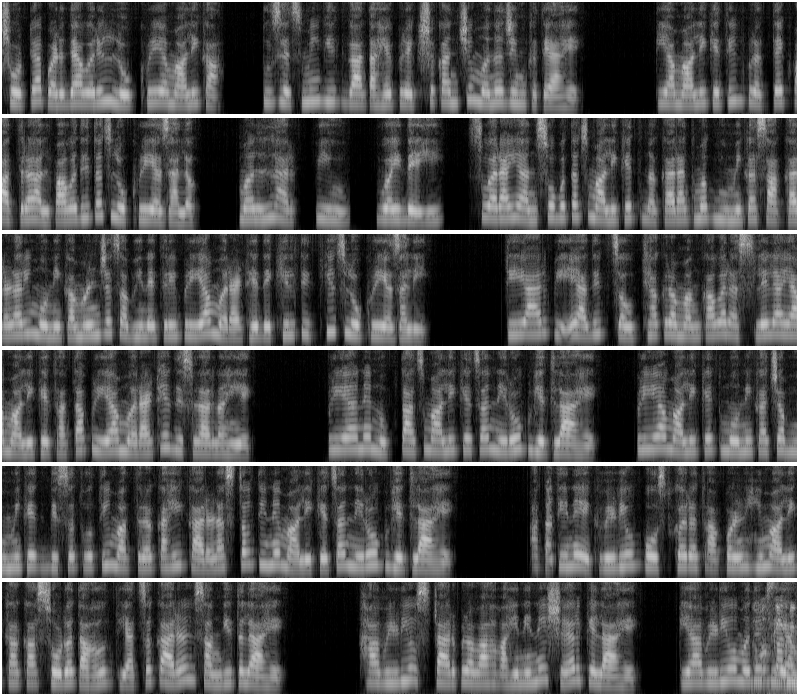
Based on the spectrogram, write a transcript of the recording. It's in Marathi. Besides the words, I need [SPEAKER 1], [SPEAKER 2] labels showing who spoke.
[SPEAKER 1] छोट्या पडद्यावरील लोकप्रिय मालिका तुझेच मी गीत गात आहे प्रेक्षकांची मन जिंकते आहे. या मालिकेतील प्रत्येक पात्र अल्पावधीतच लोकप्रिय झालं. मल्हार पिहू वैदेही स्वरा यांसोबतच मालिकेत नकारात्मक भूमिका साकारणारी मोनिका म्हणजेच अभिनेत्री प्रिया मराठे देखील तितकीच लोकप्रिय झाली. टी आर पी ए यादीत चौथ्या क्रमांकावर असलेल्या या मालिकेत आता प्रिया मराठे दिसणार नाहीये. प्रियाने नुकताच मालिकेचा निरोप घेतला आहे. प्रिया मालिकेत मोनिकाच्या भूमिकेत दिसत होती मात्र काही कारणास्तव तिने मालिकेचा निरोप घेतला आहे. आता तिने एक व्हिडिओ पोस्ट करत आपण ही मालिका का सोडत आहोत याचं कारण सांगितलं आहे. हा व्हिडिओ स्टार प्रवाह वाहिनीने शेअर केला आहे. या व्हिडिओमध्ये
[SPEAKER 2] प्रिया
